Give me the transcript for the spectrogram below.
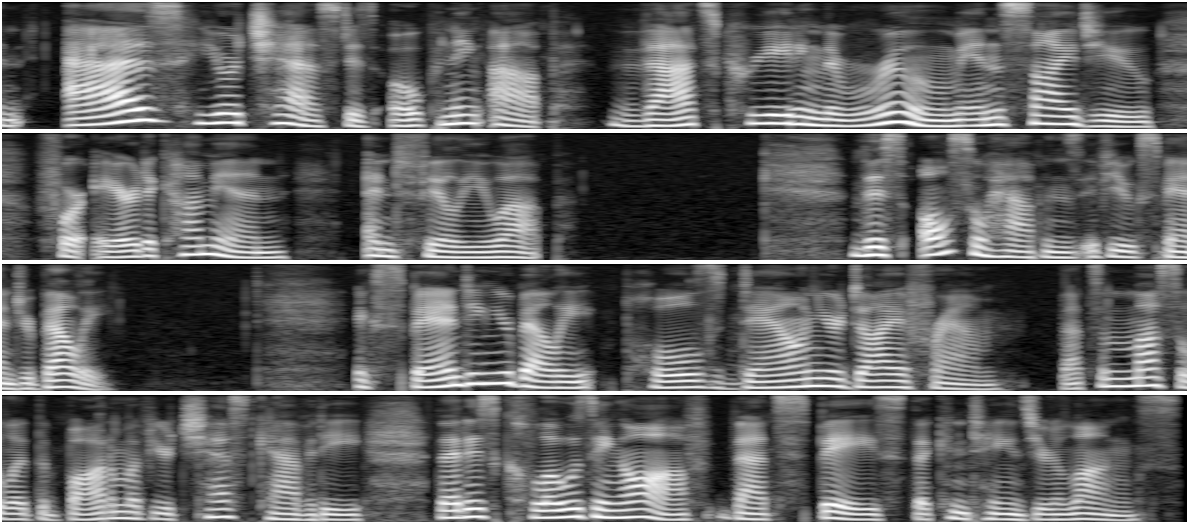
And as your chest is opening up, that's creating the room inside you for air to come in and fill you up. This also happens if you expand your belly. Expanding your belly pulls down your diaphragm. That's a muscle at the bottom of your chest cavity that is closing off that space that contains your lungs.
